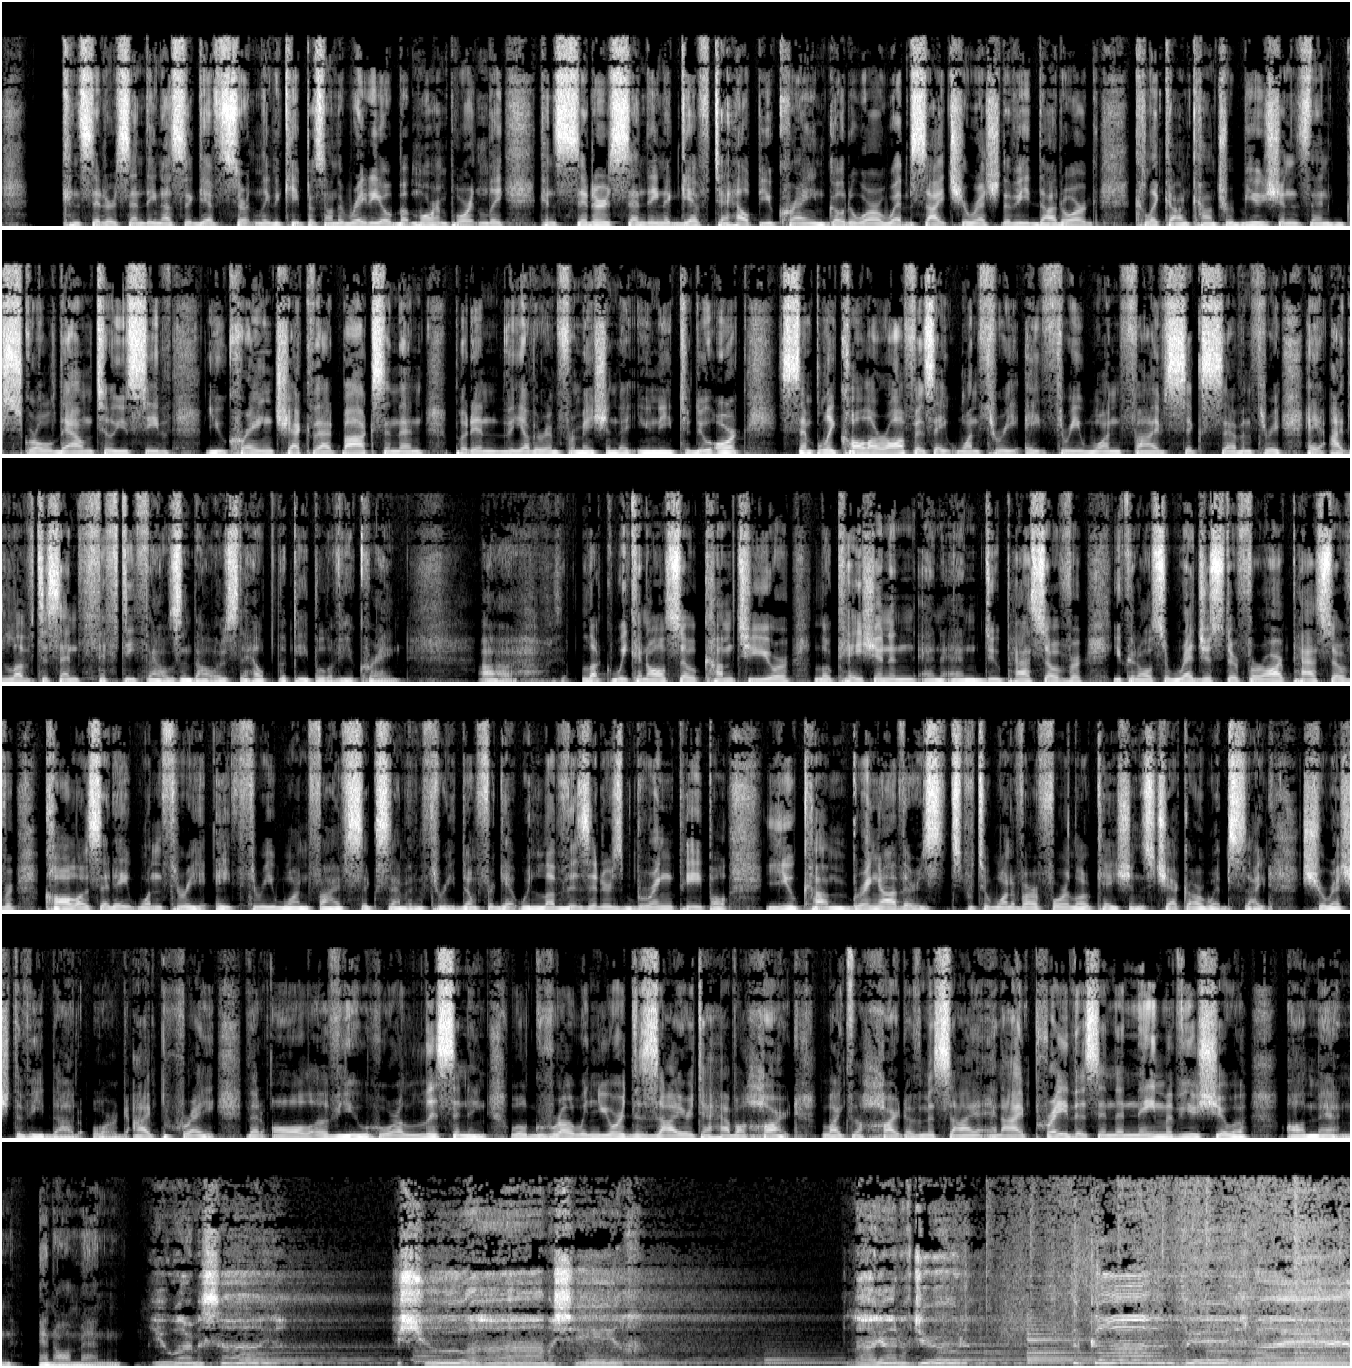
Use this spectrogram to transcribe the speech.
consider sending us a gift, certainly to keep us on the radio, but more importantly, consider sending a gift to help Ukraine. Go to our website, shoreshdavid.org, click on contributions, then scroll down till you see Ukraine, check that box, and then put in the other information that you need to do. Or simply call our office, 813-831-5673. Hey, I'd love to send $50,000 to help the people of Ukraine. Ukraine. Uh, look, we can also come to your location and, and, and do Passover. You can also register for our Passover. Call us at 813 831 5673. Don't forget, we love visitors. Bring people. You come, bring others to one of our four locations. Check our website, shoresh.org. I pray that all of you who are listening will grow in your desire to have a heart like the heart of Messiah. And I pray this in the name of Yeshua. Amen and amen. You are Messiah, Yeshua HaMashiach, Lion of Judah, the God of Israel.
